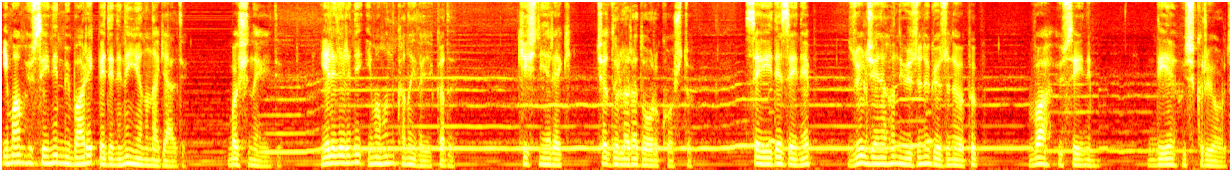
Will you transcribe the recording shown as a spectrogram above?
İmam Hüseyin'in mübarek bedeninin yanına geldi. Başını eğdi. Yelelerini imamın kanıyla yıkadı. Kişneyerek çadırlara doğru koştu. Seyide Zeynep, Zülcenah'ın yüzünü gözünü öpüp ''Vah Hüseyin'im'' diye hıçkırıyordu.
